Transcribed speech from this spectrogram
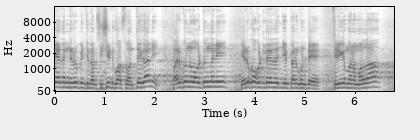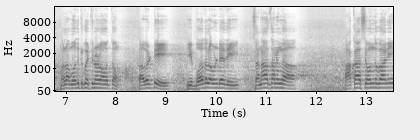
లేదని నిరూపించినారు శిష్యుడి కోసం. అంతేగాని పరిపూర్ణం ఒకటి ఉందని ఎరుక ఒకటి లేదని చెప్పి అనుకుంటే తిరిగి మనం మళ్ళా మళ్ళీ మొదటికి వచ్చిన అవుతాం. కాబట్టి ఈ బోధలో ఉండేది సనాతనంగా ఆకాశం ఉంది కానీ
